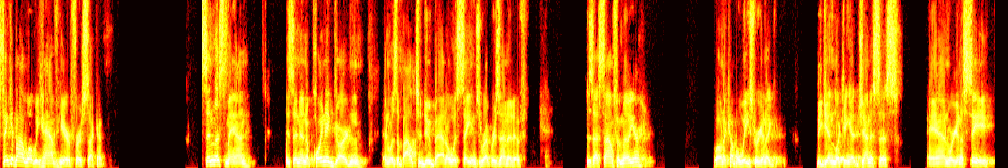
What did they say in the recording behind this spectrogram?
Think about what we have here for a second. Sinless man is in an appointed garden and was about to do battle with Satan's representative. Does that sound familiar? Well, in a couple weeks, we're going to begin looking at Genesis, and we're going to see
